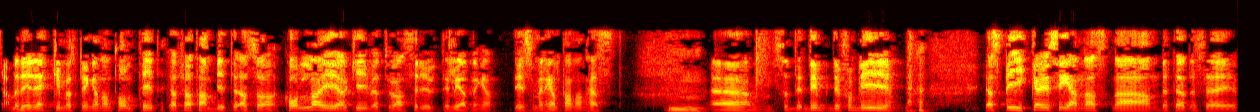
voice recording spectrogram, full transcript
ja men det räcker med att springa någon 12-tid. Jag tror att han biter, alltså kolla i arkivet hur han ser ut i ledningen. Det är som en helt annan häst. Mm. Ehm, så det, det, det får bli, jag spikar ju senast när han betedde sig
